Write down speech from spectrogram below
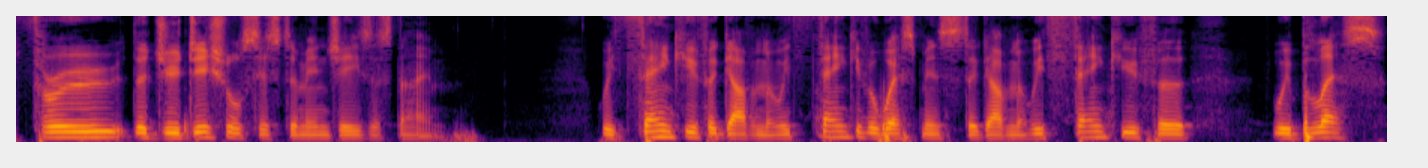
through the judicial system in Jesus' name. We thank you for government. We thank you for Westminster government. We thank you for we bless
